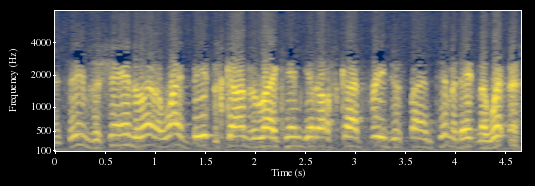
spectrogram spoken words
It seems a shame to let a white beating scoundrel like him get off scot-free just by intimidating a witness.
